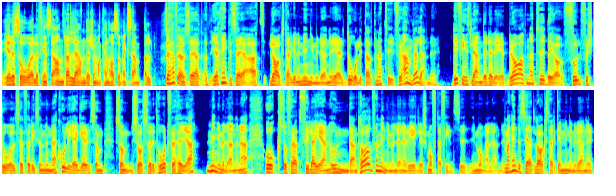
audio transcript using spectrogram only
Är det så eller finns det andra länder länder som man kan ha som exempel? Så här får jag säga att, att jag kan inte säga att lagstadgade minimilöner är ett dåligt alternativ för andra länder. Det finns länder där det är ett bra alternativ, där jag har full förståelse för liksom mina kollegor som, som slåss väldigt hårt för att höja minimilönerna och också för att fylla igen undantag från minimilöneregler som ofta finns i, i många länder. Man kan inte säga att lagstadgade minimilöner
